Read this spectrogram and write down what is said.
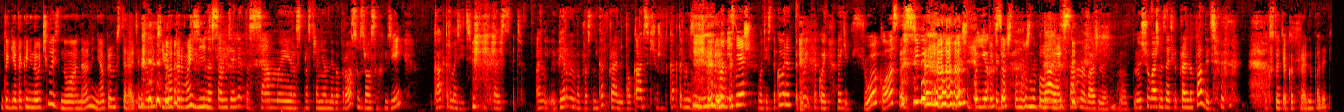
В итоге я так и не научилась, но она меня прям старательно учила тормозить. На самом деле это самый распространенный вопрос у взрослых людей, как тормозить. То есть они, первый вопрос не как правильно толкаться, что-то, как тормозить. Ну, объясняешь, вот есть такой вариант, такой, такой. Они такие, все, класс, спасибо, дальше поехали. Это все, что нужно было Да, это самое важное. Вот. Но еще важно знать, как правильно падать. Кстати, а как правильно падать?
